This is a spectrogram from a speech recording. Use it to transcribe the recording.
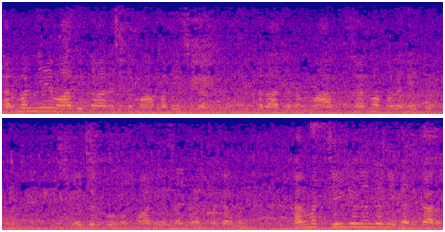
కర్మణ్యేవాధికారస్తు మా ఫలేసు కదాచరం. మా కర్మ ఫల హేతు హేతుర్భు మాటే సంతోష కర్మని కర్మ చేయడం నీకు అధికారం.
